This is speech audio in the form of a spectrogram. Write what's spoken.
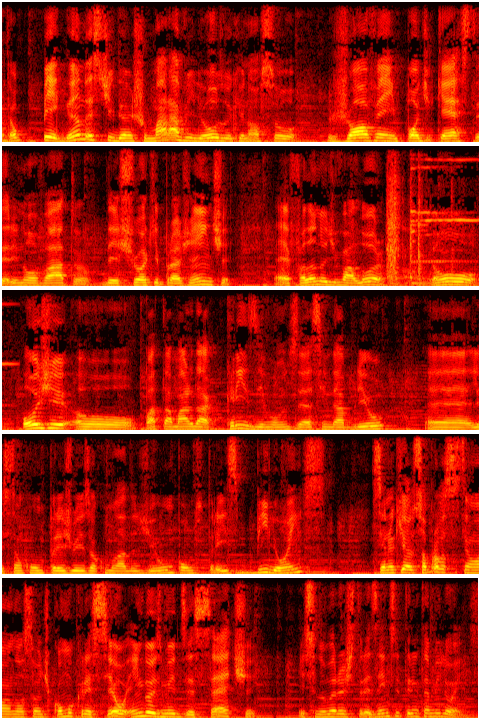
Então, pegando este gancho maravilhoso que o nosso jovem podcaster e novato deixou aqui pra gente, é, falando de valor, então hoje o patamar da crise, vamos dizer assim, da Abril, é, eles estão com um prejuízo acumulado de 1,3 bilhões, sendo que, só para vocês terem uma noção de como cresceu, em 2017 esse número é de 330 milhões.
